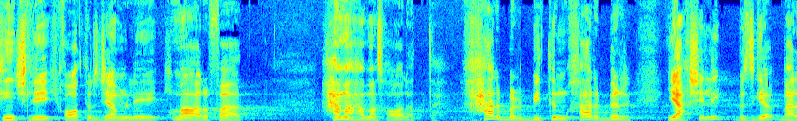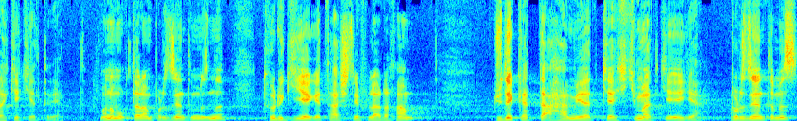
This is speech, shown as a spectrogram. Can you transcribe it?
Tinchlik xotirjamlik ma'rifat hamma hamma holatda. Har bir bitim har bir yaxshilik bizga baraka keltiryapti. Mana muhtaram prezidentimizni turkiyaga tashriflari ham juda katta ahamiyatga hikmatga ega. Prezidentimiz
